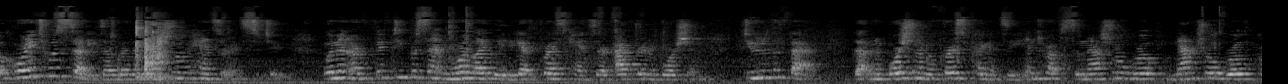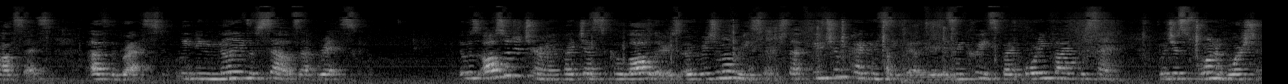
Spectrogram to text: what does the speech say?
According to a study done by the National Cancer Institute, women are 50% more likely to get breast cancer after an abortion due to the fact that an abortion of a first pregnancy interrupts the growth, natural growth process of the breast, leaving millions of cells at risk. It was also determined by Jessica Lawler's original research that future pregnancy failure is increased by 45% with just one abortion.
